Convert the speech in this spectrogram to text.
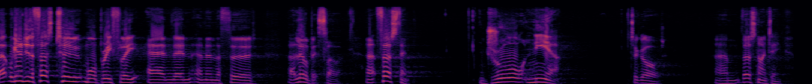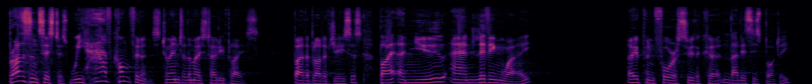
uh, we're going to do the first two more briefly and then, and then the third a little bit slower. Uh, first, then, draw near to God. Um, verse 19 Brothers and sisters, we have confidence to enter the most holy place by the blood of Jesus, by a new and living way opened for us through the curtain, that is his body.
